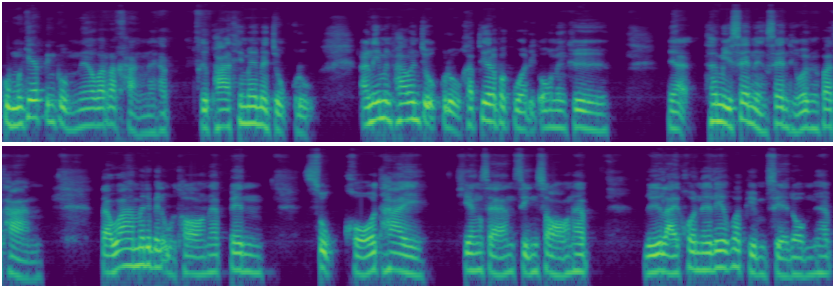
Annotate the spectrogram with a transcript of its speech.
กลุ่มเมื่อกี้เป็นกลุ่มเนื้อวัดระฆังนะครับ คือพระที่ไม่บรรจุกรุอันนี้เป็นพระบรรจุกรุครับที่เราประกวดอีกองค์หนึ่งคือเนี่ยถ้ามีเส้นหนึ่งเส้นถือว่าเป็นพระทาน แต่ว่าไม่ได้เป็นอู่ทองนะครับเป็นสุขโขทัยเชียงแสนสิงสองนะครับ หรือหลายคนเรียกว่าพิมพ์เสียดมนะครับ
